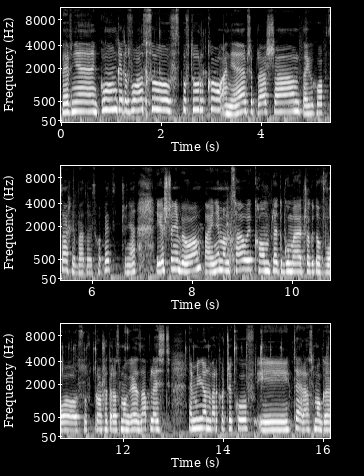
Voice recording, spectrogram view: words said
Pewnie gumkę do włosów z powtórką, a nie, przepraszam, tego chłopca, chyba to jest chłopiec, czy nie? Jeszcze nie było. Fajnie, mam cały komplet gumeczek do włosów. Proszę, teraz mogę zapleść milion warkoczyków i teraz mogę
